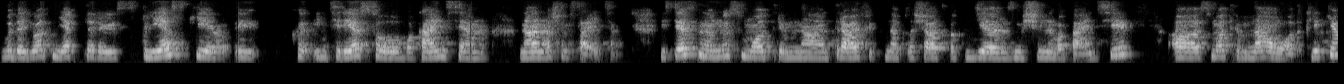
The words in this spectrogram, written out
выдает некоторые всплески к интересу вакансиям на нашем сайте. Естественно, мы смотрим на трафик на площадках, где размещены вакансии, а, смотрим на отклики,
